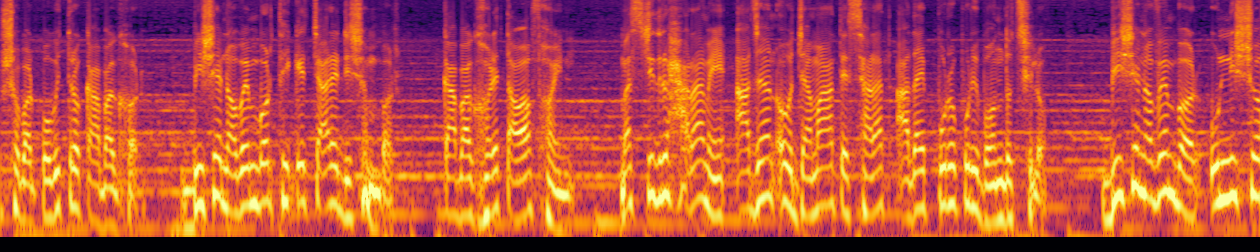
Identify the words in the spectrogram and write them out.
সবার পবিত্র কাবা ঘর, বিশে নভেম্বর থেকে চারে ডিসেম্বর। কাবা ঘরে তাওয়াফ হয়নি। মসজিদুল হারামে আজান ও জামায়াতে সালাত আদায় পুরোপুরি বন্ধ ছিল। বিশে নভেম্বর উনিশশো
